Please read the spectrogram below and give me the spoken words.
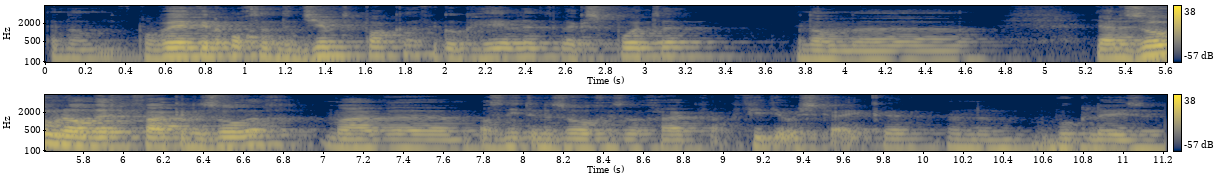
En dan probeer ik in de ochtend de gym te pakken. Vind ik ook heerlijk. Lekker sporten. En dan... ja, in de zomer dan werk ik vaak in de zorg. Maar als het niet in de zorg is, dan ga ik vaak video's kijken en een boek lezen.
